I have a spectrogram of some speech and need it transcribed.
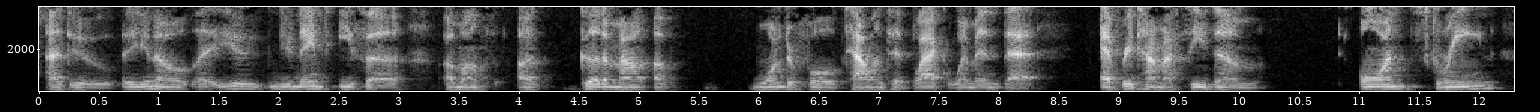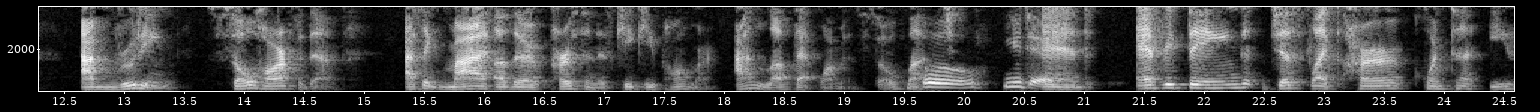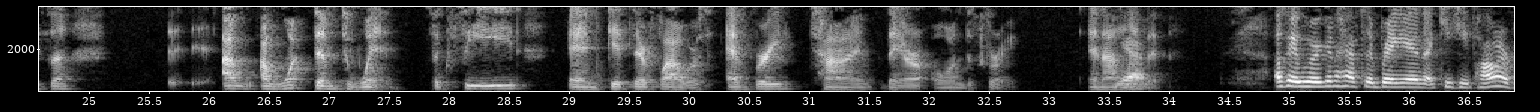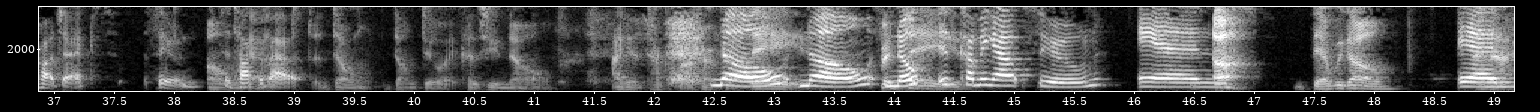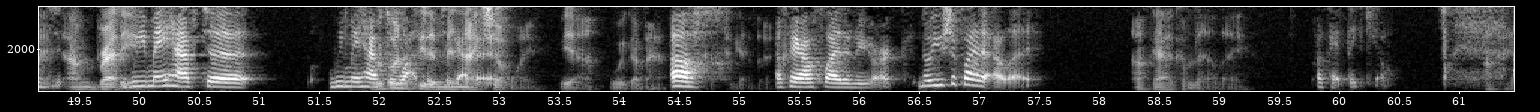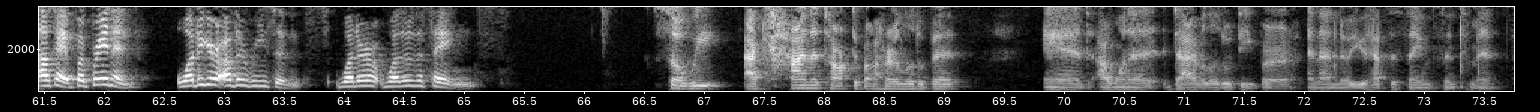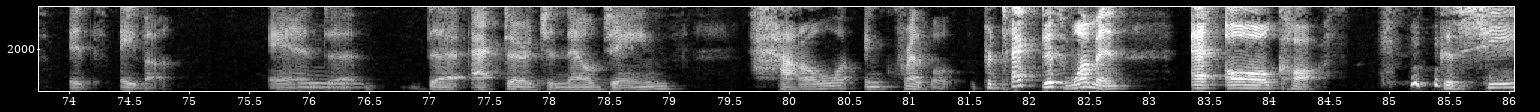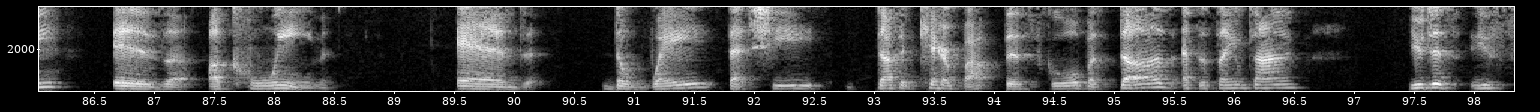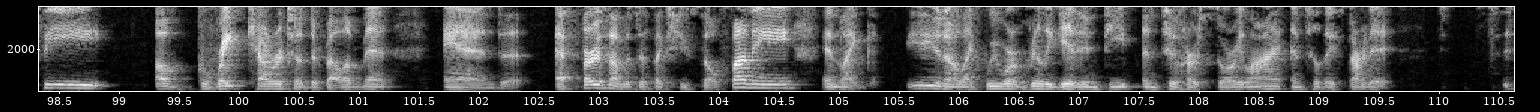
I do. You know, you you named Issa amongst a good amount of wonderful talented black women that every time I see them on screen, I'm rooting so hard for them. I think my other person is Keke Palmer. I love that woman so much. Ooh, you do. And everything, just like her, Quinta, Issa, I, I want them to win, succeed, and get their flowers every time they are on the screen. And I yeah. love it. Okay, we're gonna have to bring in a Keke Palmer project soon oh to talk God. about. Don't don't do it because you know I can talk about her. No, no, Nope days. is coming out soon, and uh, there we go. And, and I, am ready. We may have to. We may have we're to watch to see it the together. midnight showing. Yeah, we're gonna have. oh, okay. I'll fly to New York. No, you should fly to LA. Okay, I'll come to LA. Okay, thank you. Okay. okay, but Brandon, what are your other reasons? What are what are the things? So we, I kind of talked about her a little bit and I want to dive a little deeper. And I know you have the same sentiments. It's Ava, and uh, mm. uh, the actor Janelle James. How incredible! Protect this woman at all costs because she is a queen, and the way that she doesn't care about this school but does at the same time you just you see of great character development. And at first, I was just like, she's so funny. And like, you know, like we weren't really getting deep into her storyline until they started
